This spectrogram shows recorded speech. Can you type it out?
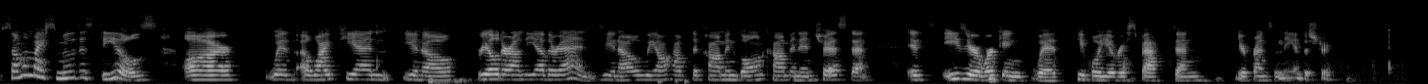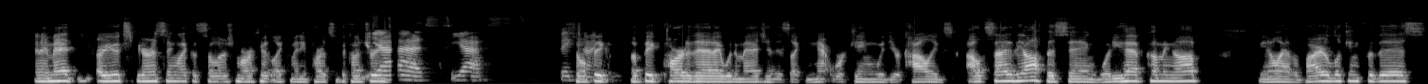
some of my smoothest deals are with a YPN, you know, realtor on the other end. You know, we all have the common goal and common interest, and it's easier working with people you respect and your friends in the industry. And I met, are you experiencing like a seller's market like many parts of the country? Yes, yes. Big so time. big a big part of that I would imagine is like networking with your colleagues outside of the office saying, What do you have coming up? You know, I have a buyer looking for this,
